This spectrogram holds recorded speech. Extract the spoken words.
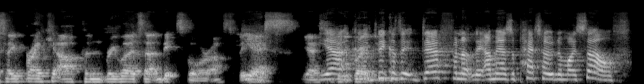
say break it up and reword certain bits for us. But Yeah. yes, yes, yeah because it definitely i mean as a pet owner myself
